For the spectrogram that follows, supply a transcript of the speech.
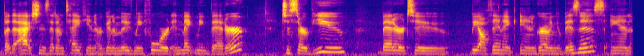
but the actions that i'm taking are going to move me forward and make me better to serve you better to be authentic in growing a business and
